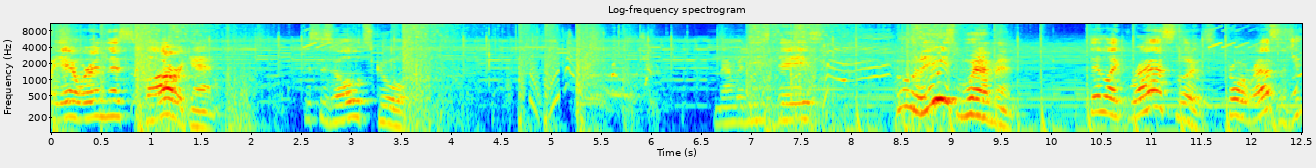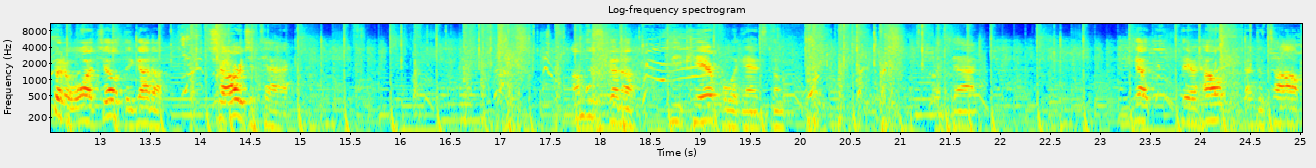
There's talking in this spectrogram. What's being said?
yeah, we're in this bar again. This is old school. Remember these days? Who are these women? They're like wrestlers. Pro wrestlers, you better watch out. They got a charge attack. I'm just gonna be careful against them. Like that. You got their health at the top.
